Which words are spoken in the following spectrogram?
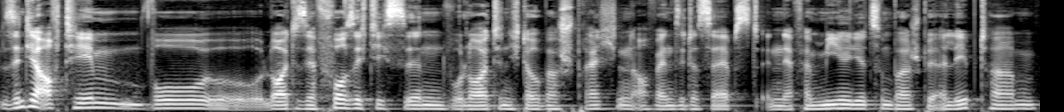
sind ja oft Themen, wo Leute sehr vorsichtig sind, wo Leute nicht darüber sprechen, auch wenn sie das selbst in der Familie zum Beispiel erlebt haben.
